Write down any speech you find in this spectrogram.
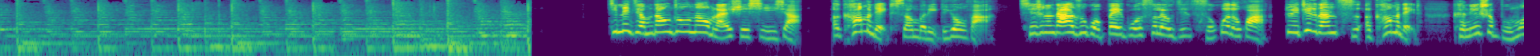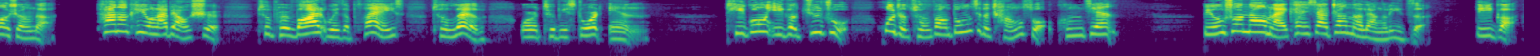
Accommodate somebody 的用法。其实呢，大家如果背过四六级词汇的话，对这个单词 accommodate 肯定是不陌生的。它呢可以用来表示 to provide with a place to live or to be stored in，提供一个居住或者存放东西的场所、空间。比如说呢，我们来看一下这样的两个例子。第一个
